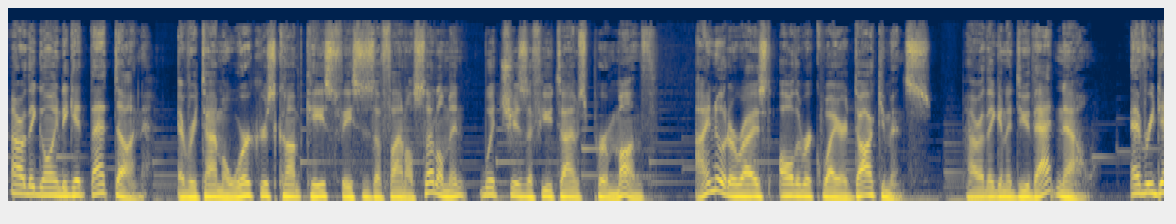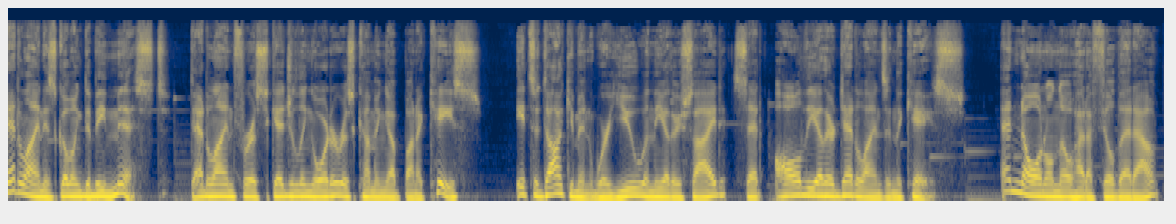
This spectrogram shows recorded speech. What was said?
How are they going to get that done? Every time a workers' comp case faces a final settlement, which is a few times per month, I notarized all the required documents. How are they going to do that now? Every deadline is going to be missed. Deadline for a scheduling order is coming up on a case. It's a document where you and the other side set all the other deadlines in the case. And no one will know how to fill that out.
